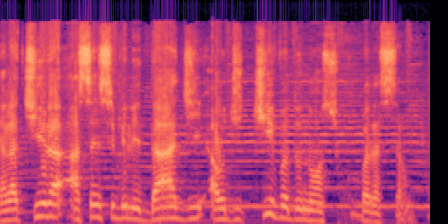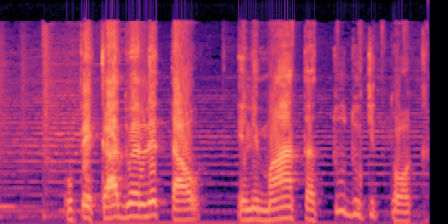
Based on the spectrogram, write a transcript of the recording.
Ela tira a sensibilidade auditiva do nosso coração. O pecado é letal, ele mata tudo o que toca.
